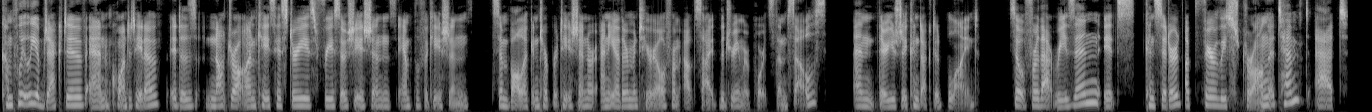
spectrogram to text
completely objective and quantitative. It does not draw on case histories, free associations, amplifications, symbolic interpretation, or any other material from outside the dream reports themselves. And they're usually conducted blind. So, for that reason, it's considered a fairly strong attempt at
